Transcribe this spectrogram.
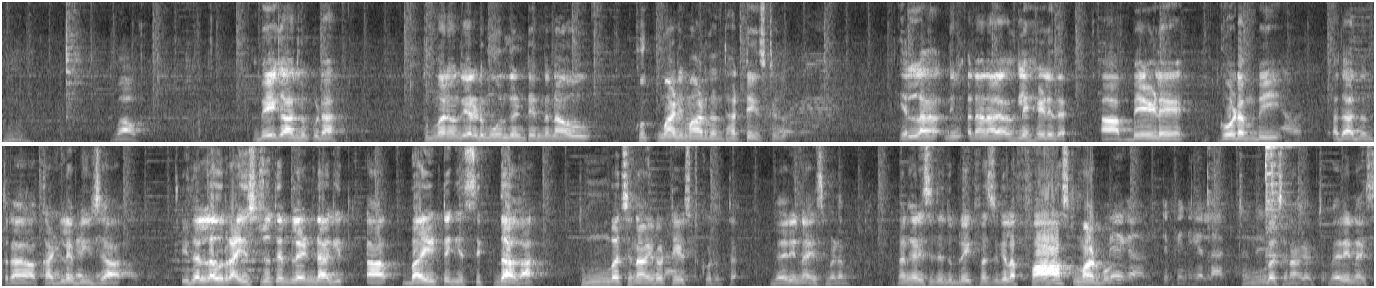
ಹ್ಞೂ ವಾವ್ ಬೇಗ ಆದರೂ ಕೂಡ ತುಂಬಾ ಒಂದು ಎರಡು ಮೂರು ಗಂಟೆಯಿಂದ ನಾವು ಕುಕ್ ಮಾಡಿ ಮಾಡಿದಂತಹ ಟೇಸ್ಟ್ ಇದು. ಎಲ್ಲ ನೀವು, ನಾನು ಆಗಲೇ ಹೇಳಿದೆ. ಆ ಬೇಳೆ, ಗೋಡಂಬಿ ಅದಾದ ನಂತರ ಕಡಲೆ ಬೀಜ. ಇದೆಲ್ಲವೂ ರೈಸ್ ಜೊತೆ ಬ್ಲೆಂಡ್ ಆಗಿ ಆ ಬೈಟಿಗೆ ಸಿಕ್ಕಿದಾಗ ತುಂಬ ಚೆನ್ನಾಗಿರೋ ಟೇಸ್ಟ್ ಕೊಡುತ್ತೆ. ವೆರಿ ನೈಸ್ ಮೇಡಮ್ ನನಗೆ ಅನಿಸುತ್ತೆ ಇದು ಬ್ರೇಕ್ಫಾಸ್ಟಿಗೆಲ್ಲ ಫಾಸ್ಟ್ ಮಾಡ್ಬೋದು. ತುಂಬ ಚೆನ್ನಾಗಾಯ್ತು. ವೆರಿ ನೈಸ್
